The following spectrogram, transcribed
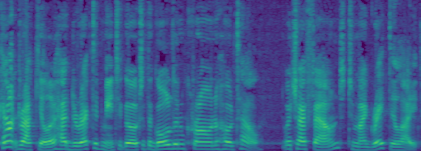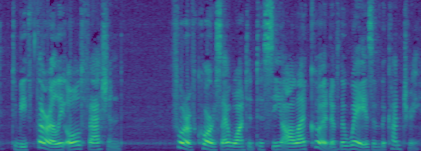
Count Dracula had directed me to go to the Golden Krone Hotel, which I found, to my great delight, to be thoroughly old fashioned, for of course I wanted to see all I could of the ways of the country.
